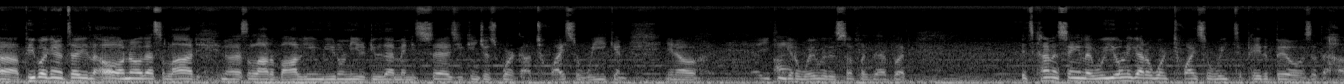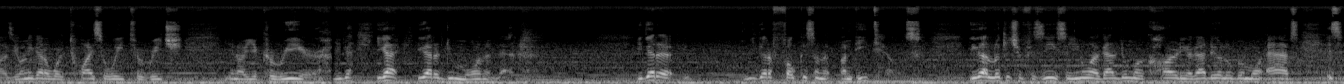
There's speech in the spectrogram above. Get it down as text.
uh, people are going to tell you like oh no that's a lot you know that's a lot of volume you don't need to do that many sets you can just work out twice a week and you know you can get away with it stuff like that but it's kind of saying like, well, you only got to work twice a week to pay the bills at the house. You only got to work twice a week to reach, you know, your career. You got, you got, you got to do more than that. You gotta, you gotta focus on on details. You gotta look at your physique. So you know what? I gotta do more cardio. I gotta do a little bit more abs. It's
